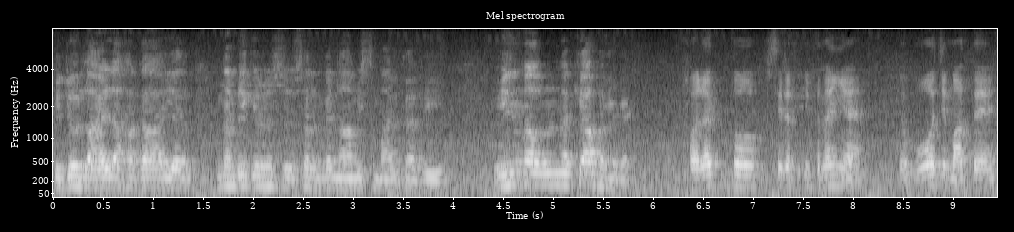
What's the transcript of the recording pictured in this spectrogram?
कि जो ला का या नबी के वसल्लम का नाम इस्तेमाल कर रही है। इनमें और उनमें क्या फ़र्क है? फ़र्क तो सिर्फ़ इतना ही है तो वो जमातें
